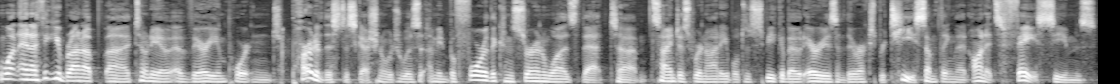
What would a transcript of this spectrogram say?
Well, and I think you brought up, uh, Tony, a, a, very important part of this discussion, which was, I mean, before the concern was that uh, scientists were not able to speak about areas of their expertise, something that on its face seems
